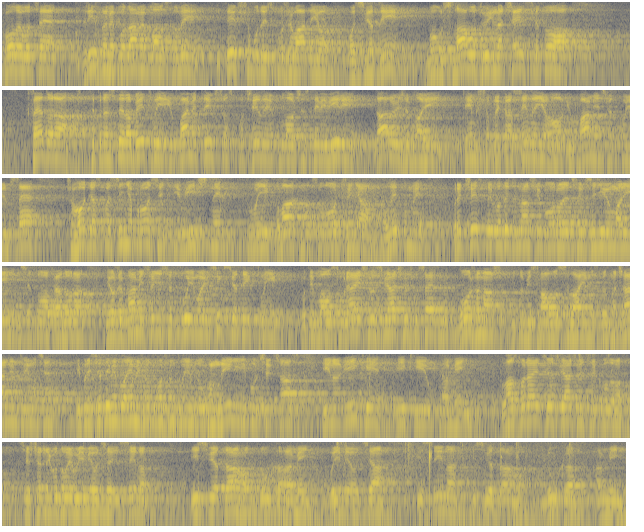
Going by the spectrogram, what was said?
коли оце з різними плодами благослови і тих, що будуть споживати його, освяти, бо у славу Твою і на честь святого Федора, це принести раби твої і в пам'ять тих, що спочили у благочестивій вірі, даруй же благий, тим, що прикрасили його, і в пам'ять святкують все, чого для спасіння просять, і вічних твоїх благ насолодження, молитвами причистої владиці нашої Богородиці, Вседіві Марії і святого Феодора, і вже пам'ять сьогодні святкуємо і всіх святих твоїх, бо ти благословляєш і освячуєш усе, Боже наш, і тобі славу осилаємо з безначальним Твоїм Отцем і пресвятим і благим і животворчим Твоїм Духом нині і повсякчас, і на віки віків. Амінь. Благословляється і освячується коло священною водою в ім'я Отця і Сина, і Святого Духа. Амінь. Во ім'я Отця і Сина, і Святого Духа. Амінь.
